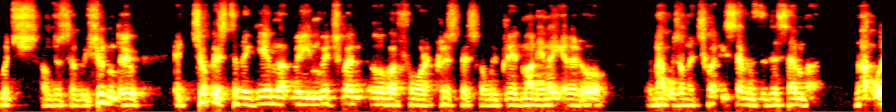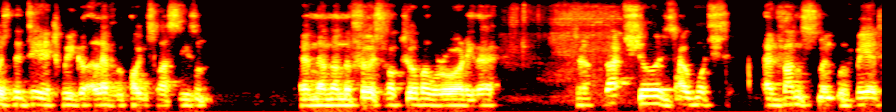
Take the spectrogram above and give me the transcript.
which I'm just said we shouldn't do. It took us to the game that we and Rich went over for at Christmas when we played Man United at home, and that was on the 27th of December. That was the date we got 11 points last season, and then on the 1st of October we're already there. So that shows how much advancement we've made.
